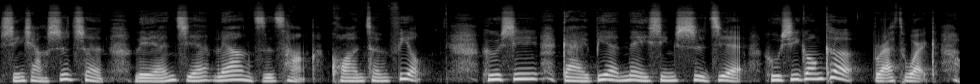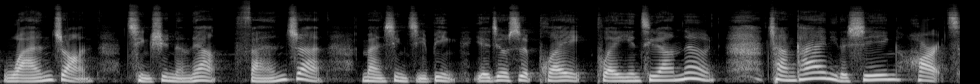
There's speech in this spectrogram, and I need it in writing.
心想事成、连接量子场 （quantum field）。呼吸改变内心世界，呼吸功课 （breathwork） 玩转情绪能量反转慢性疾病，也就是 play play into unknown，敞开你的心 （heart）。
